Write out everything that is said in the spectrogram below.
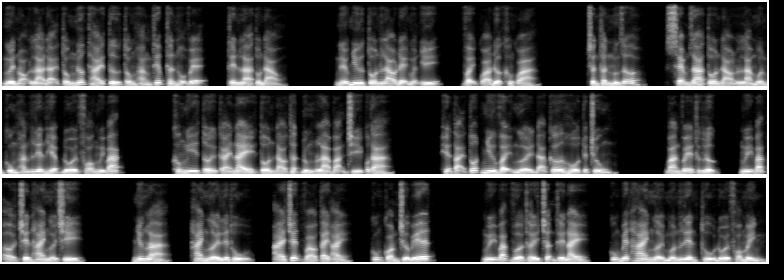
Người nọ là đại tống nước thái tử tống hàng tiếp thân hộ vệ, tên là tôn đảo. Nếu như tôn lão đệ nguyện ý, vậy quá được không qua. Trần thần mừng rỡ, xem ra tôn đảo là muốn cùng hắn liên hiệp đối phó ngụy bác. Không nghĩ tới cái này tôn đảo thật đúng là bạn trí của ta. Hiện tại tốt như vậy người đã cơ hồ tuyệt chủng bàn về thực lực, ngụy bác ở trên hai người chi. Nhưng là, hai người liên thủ, ai chết vào tay ai, cũng còn chưa biết. Ngụy bác vừa thấy trận thế này, cũng biết hai người muốn liên thủ đối phó mình,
